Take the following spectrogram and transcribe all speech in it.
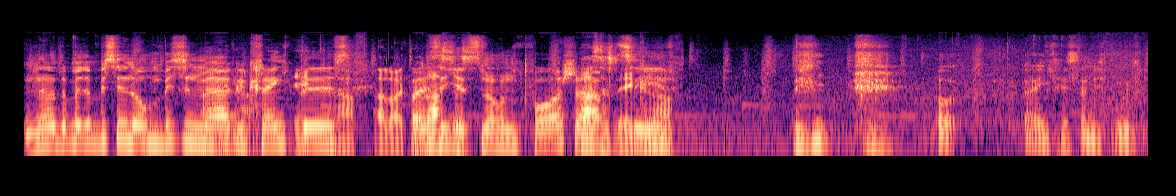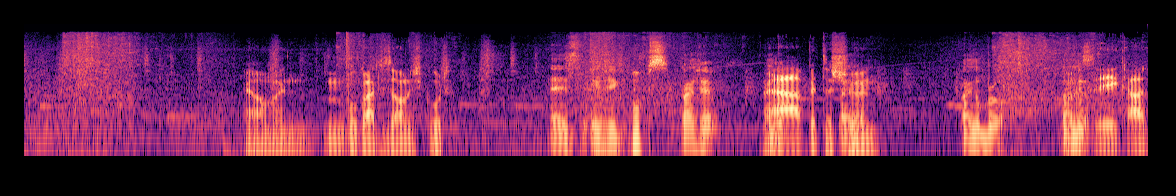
Ne, damit du ein bisschen noch ein bisschen mehr Kleiner gekränkt bist. Ekelhafter, Leute. Weil Das sich ist, jetzt noch ein Porsche das ist abzieht. ekelhaft. Oh, eigentlich ist er nicht gut. Ja, mein, mein Bugatti ist auch nicht gut. Er ist irgendwie. Ups. Danke. Ja, bitteschön. Danke, Bro. Danke. Ist eh egal.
